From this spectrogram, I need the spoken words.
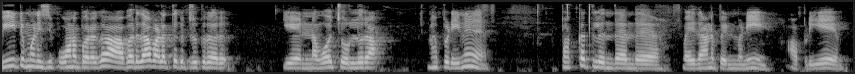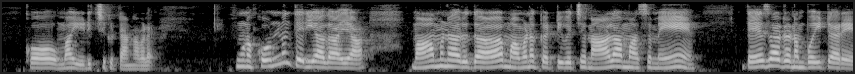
வீட்டு மனுஷி போன பிறகு அவர் தான் வளர்த்துக்கிட்டு இருக்கிறாரு. என்னவோ சொல்லுறா. அப்படின்னு பக்கத்தில் இருந்த அந்த வயதான பெண்மணி அப்படியே கோபமாக இடிச்சுக்கிட்டாங்க அவளை. உனக்கு ஒன்றும் தெரியாதாயா? மாமனார் தான் மவனை கட்டி வச்ச நாலாம் மாதமே தேசாடனம் போயிட்டாரே.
